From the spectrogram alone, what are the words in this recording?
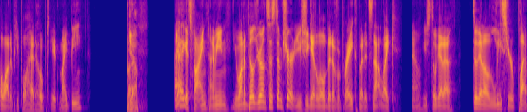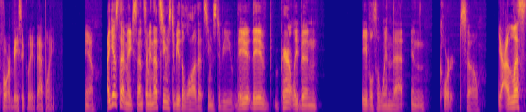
a lot of people had hoped it might be. But Yeah. I think it's fine. I mean, you want to build your own system, sure, you should get a little bit of a break, but it's not like you know you still gotta still gotta lease your platform basically at that point. Yeah, I guess that makes sense. I mean, that seems to be the law. That seems to be they they've apparently been able to win that in court. So Yeah, unless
